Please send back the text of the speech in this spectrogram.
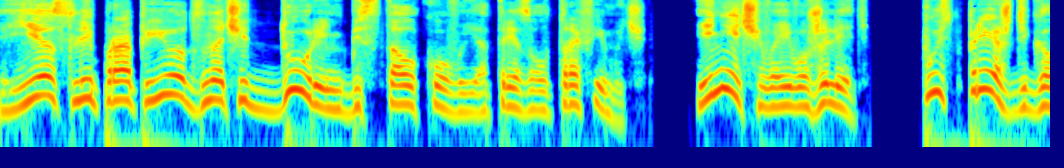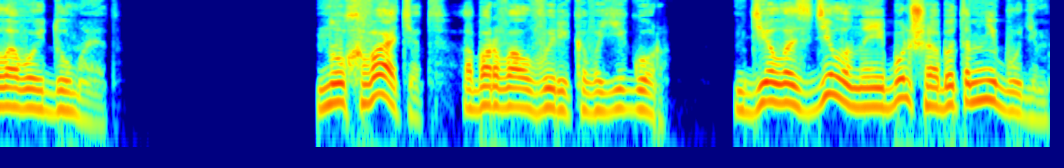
«Если пропьет, значит, дурень бестолковый», — отрезал Трофимыч. «И нечего его жалеть. Пусть прежде головой думает». «Ну, хватит», — оборвал Вырикова Егор. «Дело сделано, и больше об этом не будем.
